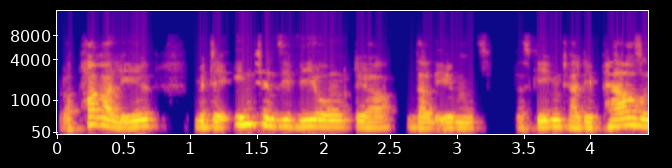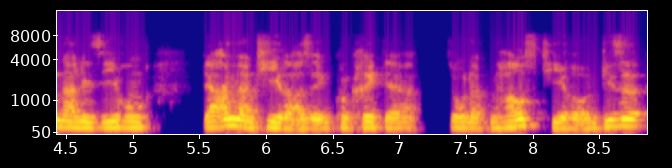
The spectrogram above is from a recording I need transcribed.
oder parallel mit der Intensivierung der, dann eben das Gegenteil, die Personalisierung der anderen Tiere, also eben konkret der sogenannten Haustiere. Und diese,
